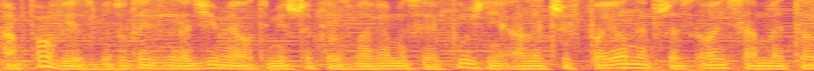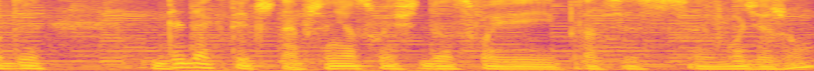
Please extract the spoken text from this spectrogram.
A powiedz, bo tutaj zdradzimy, o tym jeszcze porozmawiamy sobie później, ale czy wpojone przez ojca metody dydaktyczne przeniosłeś do swojej pracy z młodzieżą?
